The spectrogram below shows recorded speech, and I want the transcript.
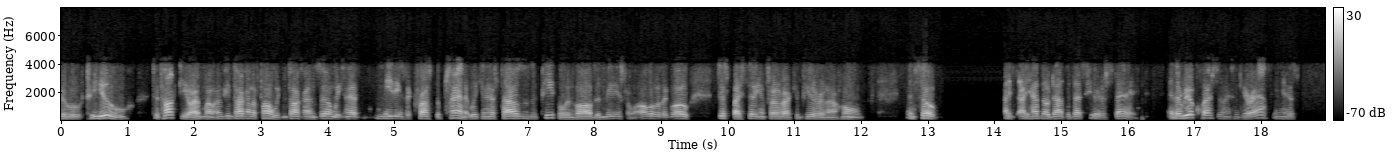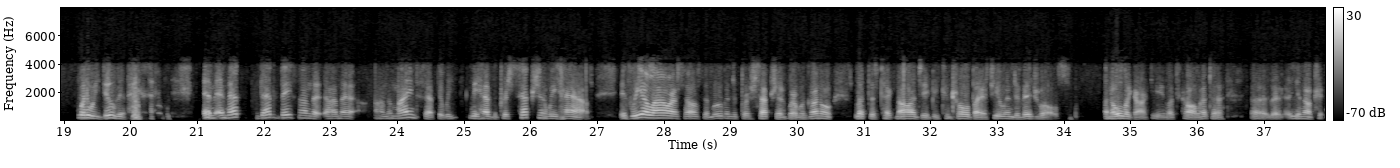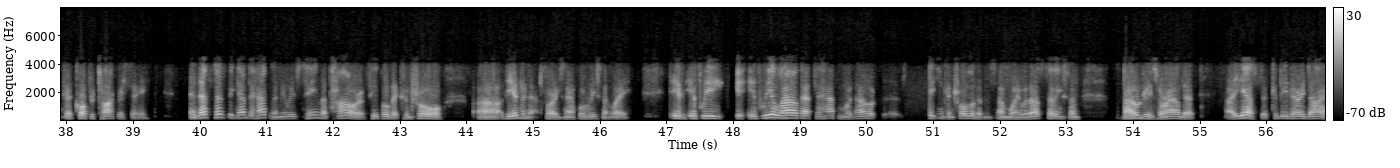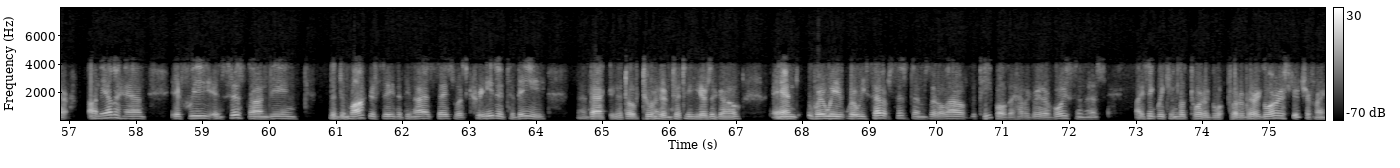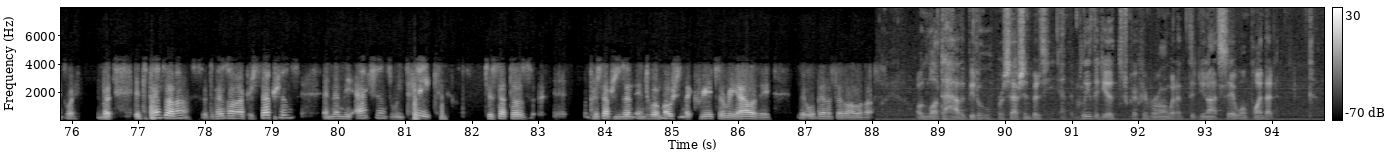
to to you to talk to you. I'm, we can talk on the phone. We can talk on Zoom. We can have meetings across the planet. We can have thousands of people involved in meetings from all over the globe just by sitting in front of our computer in our home. And so I, I have no doubt that that's here to stay. And the real question I think you're asking is, what do we do with it? and and that that's based on the on the on the mindset that we we have the perception we have. If we allow ourselves to move into perception where we're going to let this technology be controlled by a few individuals, an oligarchy, let's call it, a, a you know, a corporatocracy, and that has begun to happen. I mean, we've seen the power of people that control uh, the internet, for example, recently. If if we if we allow that to happen without uh, taking control of it in some way, without setting some boundaries around it, uh, yes, it could be very dire. On the other hand, if we insist on being the democracy that the United States was created to be uh, back you know, 250 years ago, and where we where we set up systems that allow the people to have a greater voice in this, I think we can look toward a toward a very glorious future, frankly. But it depends on us. It depends on our perceptions and then the actions we take to set those uh, perceptions in, into a motion that creates a reality that will benefit all of us. I would love to have a beautiful perception, but I believe that you, correct me I'm wrong, did you not say at one point that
